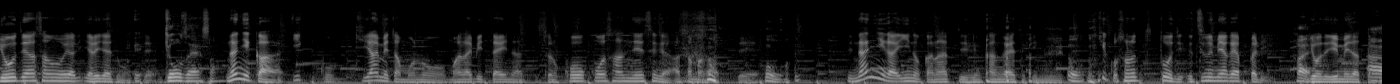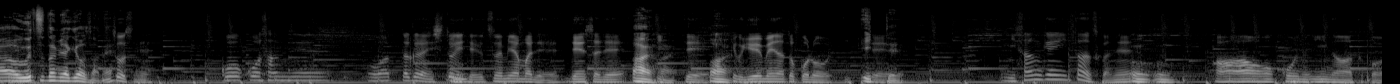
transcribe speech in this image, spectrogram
餃子屋さんをやりやりたいと思って。餃子屋さん？何か一個極めたものを学びたいなってその高校3年生ぐらい頭があって。で何がいいのかなっていうふうに考えた時に 結構その当時宇都宮がやっぱり餃子有名だったので、はい、あ宇都宮餃子ね。そうですね。高校3年終わったぐらいに一人で宇都宮まで電車で行って、はい。はい、結構有名なところ行って。23軒行ったんですかね、うんうん、ああこういうのいいなとか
